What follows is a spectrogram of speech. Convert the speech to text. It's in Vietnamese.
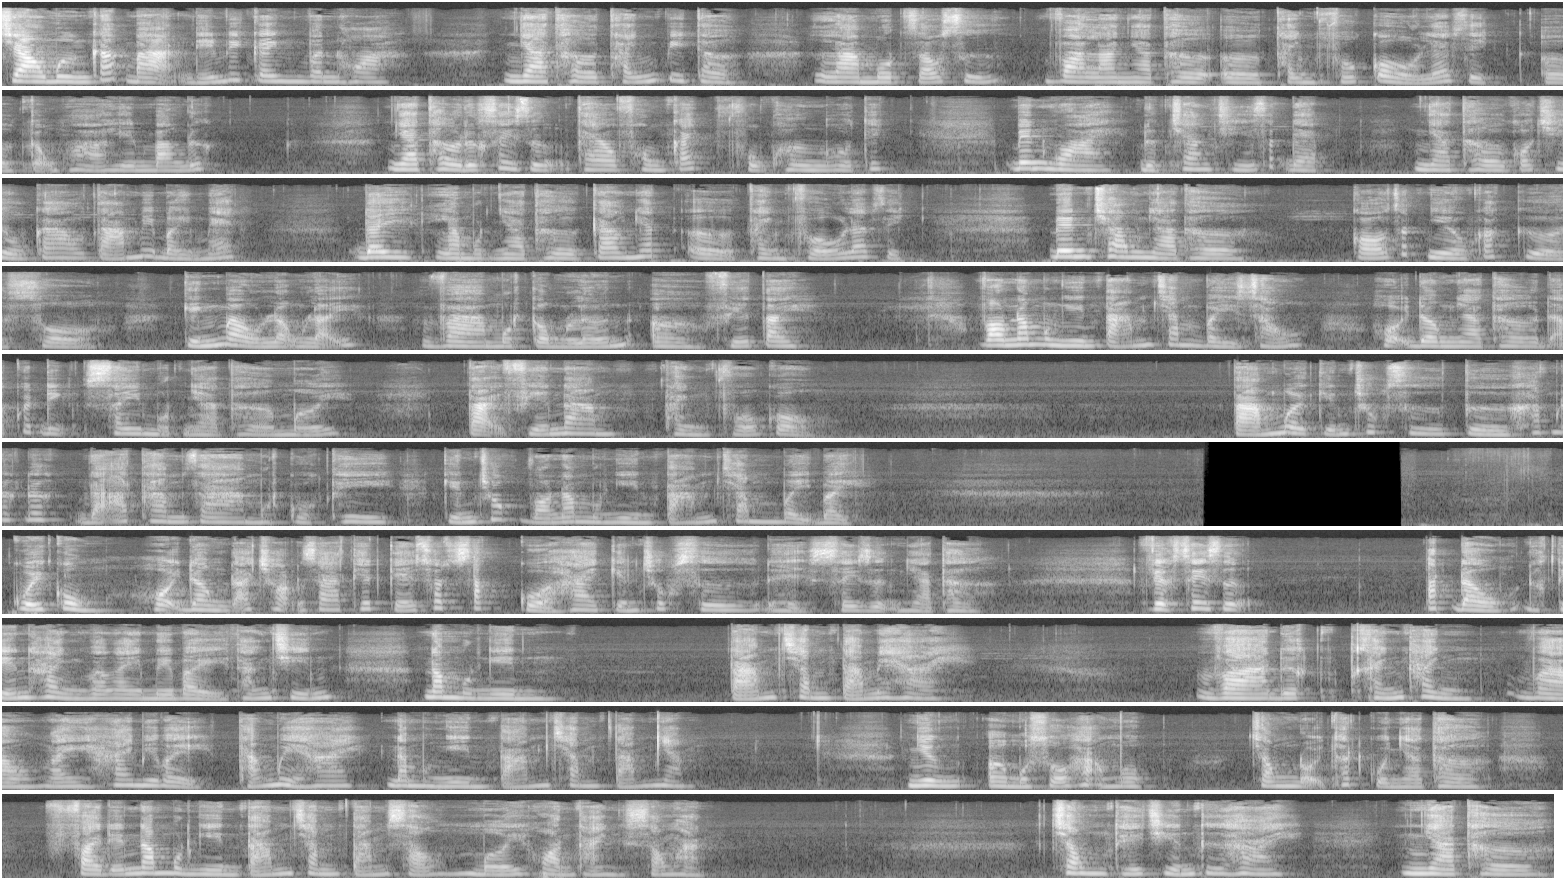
Chào mừng các bạn đến với kênh Vân Hoa. Nhà thờ Thánh Peter là một giáo sứ và là nhà thờ ở thành phố cổ Leipzig ở Cộng hòa Liên bang Đức. Nhà thờ được xây dựng theo phong cách phục hưng Gothic. Bên ngoài được trang trí rất đẹp. Nhà thờ có chiều cao 87 mét. Đây là một nhà thờ cao nhất ở thành phố Leipzig. Bên trong nhà thờ có rất nhiều các cửa sổ, kính màu lộng lẫy và một cổng lớn ở phía tây. Vào năm 1876, Hội đồng nhà thờ đã quyết định xây một nhà thờ mới tại phía nam thành phố cổ. 80 kiến trúc sư từ khắp nước Đức đã tham gia một cuộc thi kiến trúc vào năm 1877. Cuối cùng, hội đồng đã chọn ra thiết kế xuất sắc của hai kiến trúc sư để xây dựng nhà thờ. Việc xây dựng bắt đầu được tiến hành vào ngày 17 tháng 9 năm 1882 và được khánh thành vào ngày 27 tháng 12 năm 1885. Nhưng ở một số hạng mục trong nội thất của nhà thờ phải đến năm 1886 mới hoàn thành xong hẳn. Trong Thế chiến thứ hai, nhà thờ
